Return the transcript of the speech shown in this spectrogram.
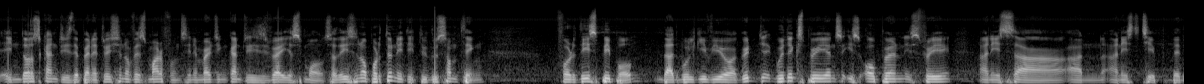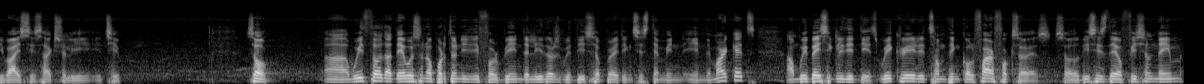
in those countries, the penetration of smartphones in emerging countries is very small. So there is an opportunity to do something for these people that will give you a good, good experience, is open, is free, and it's, uh, and, and is cheap. The device is actually cheap. So uh, we thought that there was an opportunity for being the leaders with this operating system in, in the markets, and we basically did this. We created something called Firefox OS. So this is the official name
